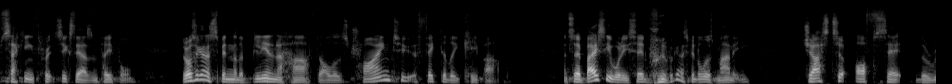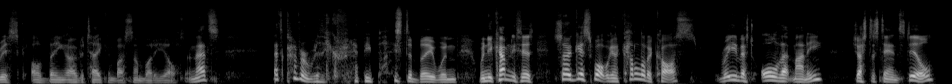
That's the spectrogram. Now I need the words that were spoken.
sacking three- 6,000 people, they're also going to spend another billion and a half dollars trying to effectively keep up. And so basically, what he said was, we're going to spend all this money just to offset the risk of being overtaken by somebody else. And that's that's kind of a really crappy place to be when, when your company says, so guess what? We're going to cut a lot of costs, reinvest all that money just to stand still.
